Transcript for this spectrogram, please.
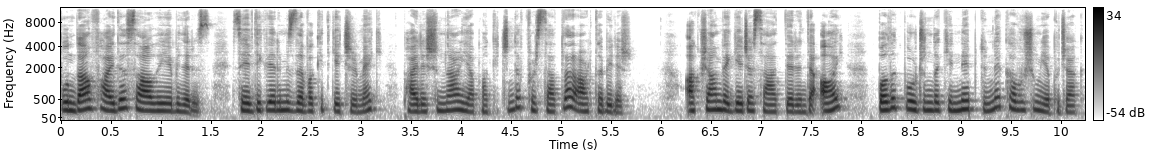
bundan fayda sağlayabiliriz. Sevdiklerimizle vakit geçirmek, paylaşımlar yapmak için de fırsatlar artabilir. Akşam ve gece saatlerinde Ay, Balık burcundaki Neptün'le kavuşum yapacak.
